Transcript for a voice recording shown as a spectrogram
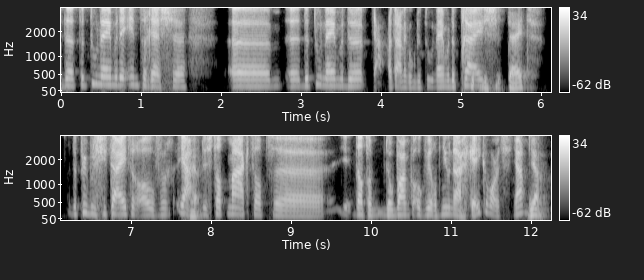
de, de, toenemende interesse, uh, de toenemende, ja, uiteindelijk ook de toenemende prijs. Publiciteit. De publiciteit erover. Ja, ja. dus dat maakt dat, uh, dat er door banken ook weer opnieuw naar gekeken wordt. Ja. ja.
